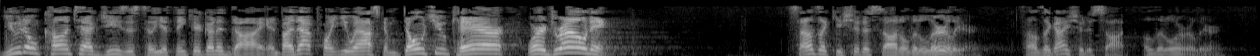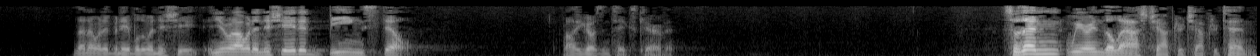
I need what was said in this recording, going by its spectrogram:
you don't contact Jesus till you think you're going to die. And by that point, you ask him, Don't you care? We're drowning. Sounds like you should have sought a little earlier. Sounds like I should have sought a little earlier. Then I would have been able to initiate. And you know what I would have initiated? Being still. While he goes and takes care of it. So then we are in the last chapter, chapter 10.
